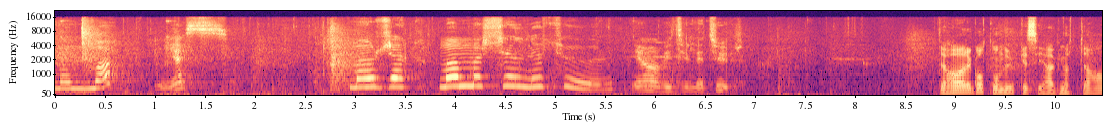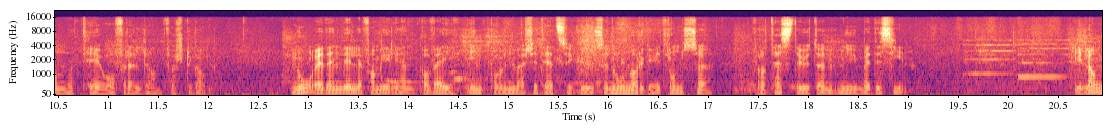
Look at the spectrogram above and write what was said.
Mamma. Yes. Mamma, mamma kjenner tur. Ja, vi triller tur. Det har gått noen uker siden jeg møtte han Theo og foreldrene første gang. Nå er den lille familien på vei inn på Universitetssykehuset Nord-Norge i Tromsø for å teste ut en ny medisin. I lang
